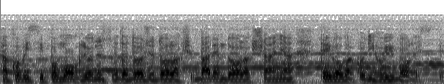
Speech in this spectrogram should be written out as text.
kako bi si pomogli, odnosno da dođe do barem do olakšanja tegova kod njihovih bolesti.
